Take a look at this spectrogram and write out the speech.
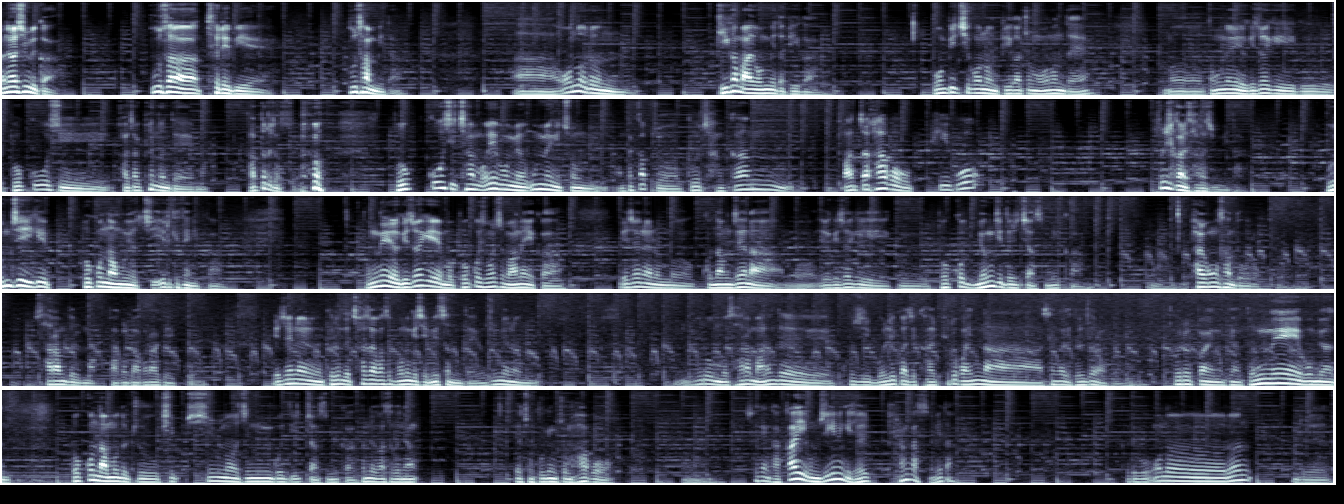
안녕하십니까. 부사 테레비의 부사입니다. 아 오늘은 비가 많이 옵니다 비가. 봄비치고는 비가 좀 오는데 뭐 동네 여기저기 그 벚꽃이 활짝 폈는데 막다 떨어졌어요. 벚꽃이 참 어찌 보면 운명이 좀 안타깝죠. 그 잠깐 반짝하고 피고 순식간에 사라집니다. 언제 이게 벚꽃나무였지? 이렇게 되니까 동네 여기저기에 뭐 벚꽃이 엄청 많으니까 예전에는 뭐 군항제나 뭐 여기저기 그 벚꽃 명지들 있지 않습니까? 음, 팔공산도 그렇고 사람들 막 바글바글하게 있고 예전에는 그런 데 찾아가서 보는 게 재밌었는데 요즘에는 일부러 뭐 사람 많은데 굳이 멀리까지 갈 필요가 있나 생각이 들더라고요. 그럴 바에는 그냥 동네에 보면 벚꽃 나무들 쭉 심- 심어진 곳이 있지 않습니까? 근데 가서 그냥 대충 구경 좀 하고 어, 최대한 가까이 움직이는 게 제일 편한 것 같습니다. 그리고 오늘은 이제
